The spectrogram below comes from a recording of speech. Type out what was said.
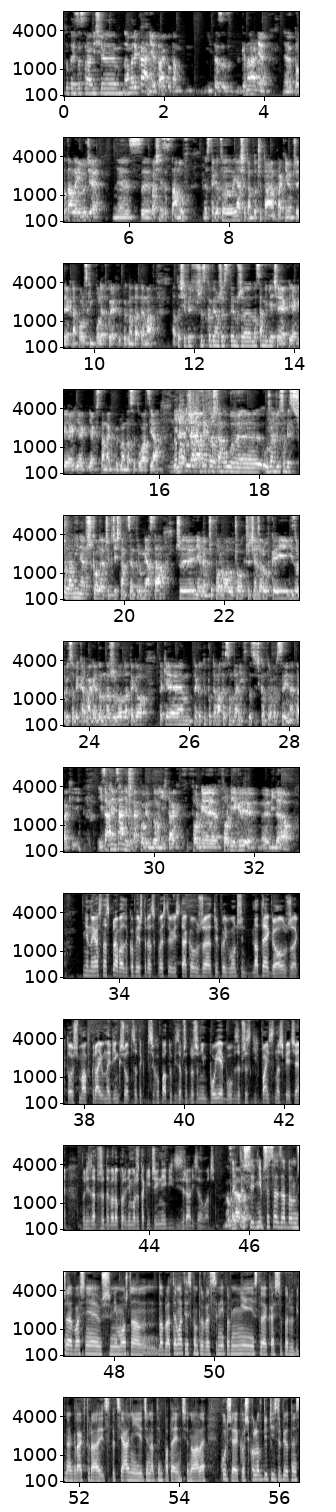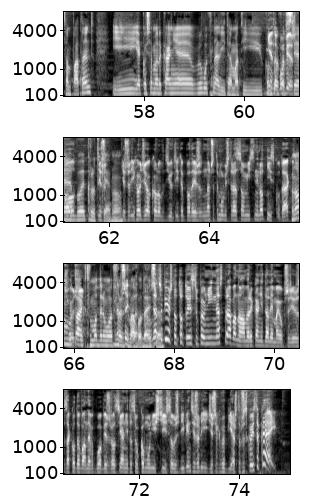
tutaj zestrali się Amerykanie, tak? Bo tam i te generalnie e, portale i ludzie e, z, właśnie ze Stanów z tego, co ja się tam doczytałem, tak? Nie wiem, czy jak na polskim poletku, jak wygląda temat, a to się wszystko wiąże z tym, że no sami wiecie, jak, jak, jak, jak w Stanach wygląda sytuacja. No ile, dobrze, ile razy ktoś tam e, urządził sobie strzelaninę w szkole, czy gdzieś tam w centrum miasta, czy nie wiem, czy porwał czołg, czy ciężarówkę i, i zrobił sobie Carmageddon na żywo, dlatego takie tego typu tematy są dla nich dosyć kontrowersyjne, tak? I, i zachęcanie, że tak powiem, do nich, tak? W formie, w formie gry wideo. Nie, no jasna sprawa, tylko wiesz, teraz kwestią jest taką, że tylko i wyłącznie dlatego, że ktoś ma w kraju największy odsetek psychopatów i za przeproszeniem pojebów ze wszystkich państw na świecie, to nie znaczy, że deweloper nie może takiej czy innej wizji zrealizować. No ja też nie przesadzałbym, że właśnie już nie można... Dobra, temat jest kontrowersyjny, pewnie nie jest to jakaś super wybitna gra, która specjalnie jedzie na tym patencie, no ale kurczę, jakoś Call of Duty zrobiło ten sam patent i jakoś Amerykanie łyknęli temat i kontrowersje nie, no bo wiesz, bo były krótkie. Jeżeli, no. jeżeli chodzi o Call of Duty, to podejrzewam, znaczy ty mówisz teraz o misji na lotnisku, tak? O no bo tak, w Modern Warfare 2 bodajże. No. Znaczy wiesz, no to, to jest zupełnie inna sprawa, no Amerykanie dalej mają przecież zakodowane w głowie, że Rosjanie to są komuniści i są źli, więc jeżeli idziesz ich wybijasz, to wszystko jest okej. Okay.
